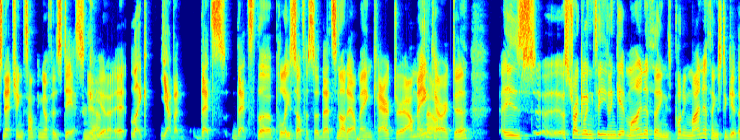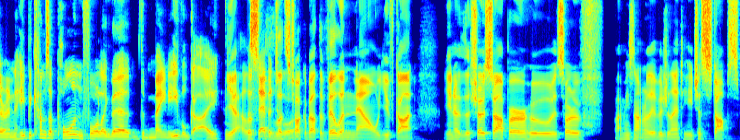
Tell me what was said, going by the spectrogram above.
snatching something off his desk. Yeah. You know, it- like, yeah, but that's that's the police officer. That's not our main character. Our main No. character is uh, struggling to even get minor things, putting minor things together, and he becomes a pawn for like the the main evil guy. Yeah, let's, saboteur. let's talk about the villain now. You've got, you know, the showstopper who is sort of, I mean, he's not really a vigilante. He just stops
